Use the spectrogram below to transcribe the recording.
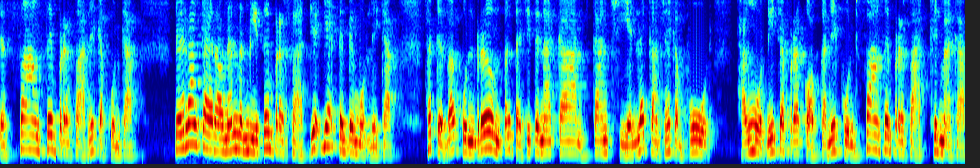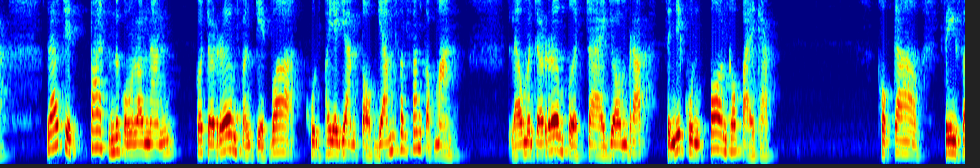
จะสร้างเส้นประสาทให้กับคนครับในร่างกายเรานั้นมันมีเส้นประสาทเยอะแยะเต็มไปหมดเลยครับ ถ้าเกิดว่าคุณเริ่มตั้งแต่จินตนาการ การเขียนและการใช้คำพูด ทั้งหมดนี้จะประกอบกันให้คุณสร้างเส้นประสาทขึ้นมาครับ แล้วจิตใต้สำนึกของเรานั้น ก็จะเริ่มสังเกตว่าคุณพยายามตอกย้ำซ้ำๆกับมัน แล้วมันจะเริ่มเปิดใจยอมรับสิ่งที่คุณป้อนเข้าไปครับข้อ9สิ่งส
